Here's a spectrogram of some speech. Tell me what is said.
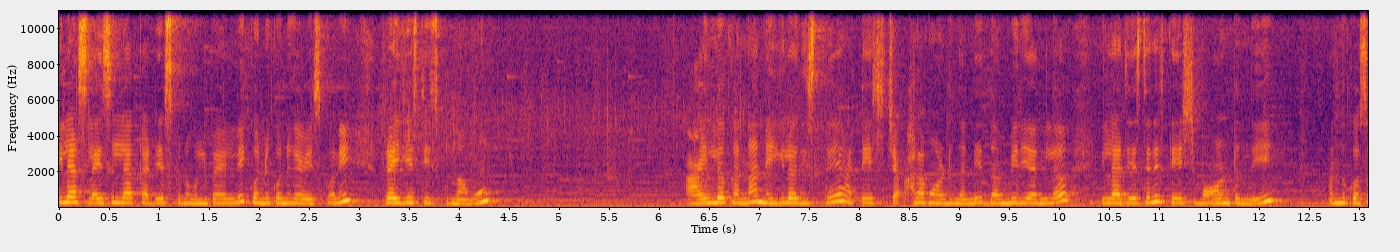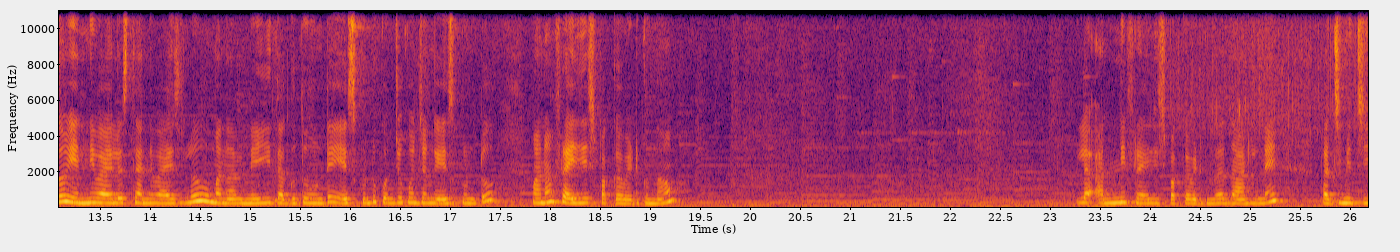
ఇలా స్లైసుల్లా కట్ చేసుకున్న ఉల్లిపాయల్ని కొన్ని కొన్నిగా వేసుకొని ఫ్రై చేసి తీసుకుందాము. ఆయిల్లో కన్నా నెయ్యిలో తీస్తే ఆ టేస్ట్ చాలా బాగుంటుందండి. దమ్ బిర్యానీలో ఇలా చేస్తేనే టేస్ట్ బాగుంటుంది. అందుకోసం ఎన్ని వాయిలు వస్తే అన్ని వాయిస్లు మన నెయ్యి తగ్గుతూ ఉంటే వేసుకుంటూ కొంచెం కొంచెంగా వేసుకుంటూ మనం ఫ్రై చేసి పక్క పెట్టుకుందాం. ఇలా అన్ని ఫ్రై చేసి పక్క పెట్టుకుందాం దాంట్లోనే పచ్చిమిర్చి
